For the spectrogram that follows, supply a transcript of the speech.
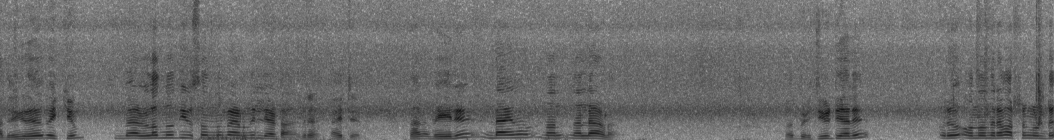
അതിലിങ്ങനെ വയ്ക്കും വെള്ളമൊന്നും ദിവസമൊന്നും വേണമെന്നില്ല കേട്ടോ ഇതിന് ആയിട്ട്. വെയിൽ ഉണ്ടായ നല്ലതാണ്. അത് പിടിച്ചു കിട്ടിയാൽ ഒരു ഒന്നൊന്നര വർഷം കൊണ്ട്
